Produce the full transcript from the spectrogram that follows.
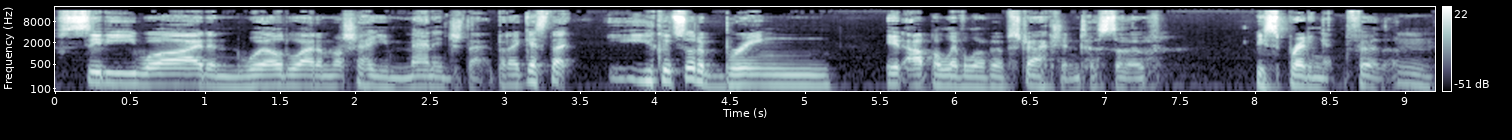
city wide and worldwide, I'm not sure how you manage that, but I guess that you could sort of bring it up a level of abstraction to sort of be spreading it further.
